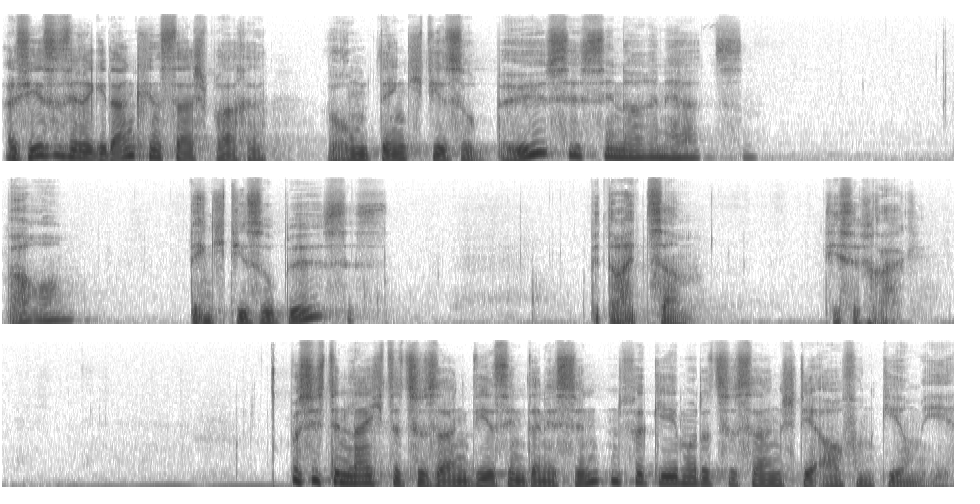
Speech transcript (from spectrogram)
Als Jesus ihre Gedanken sah, sprach er, warum denkt ihr so Böses in euren Herzen? Warum denkt ihr so Böses? Bedeutsam, diese Frage. Was ist denn leichter zu sagen, dir sind deine Sünden vergeben oder zu sagen, steh auf und geh umher?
